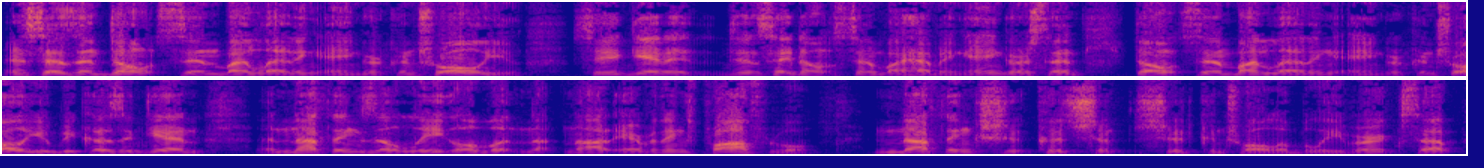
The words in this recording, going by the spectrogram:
And it says, and don't sin by letting anger control you. See, again, it didn't say don't sin by having anger. It said don't sin by letting anger control you because, again, nothing's illegal, but not, not everything's profitable. Nothing should, could, should, should control a believer except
